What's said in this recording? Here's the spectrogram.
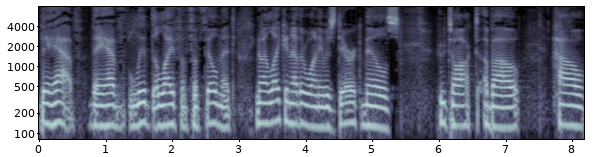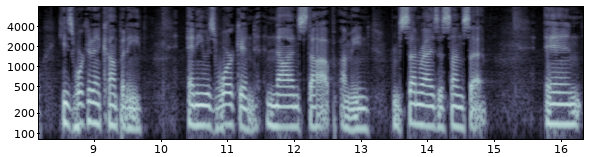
they have. They have lived a life of fulfillment. You know, I like another one. It was Derek Mills who talked about how he's working in a company and he was working nonstop. I mean, from sunrise to sunset. And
